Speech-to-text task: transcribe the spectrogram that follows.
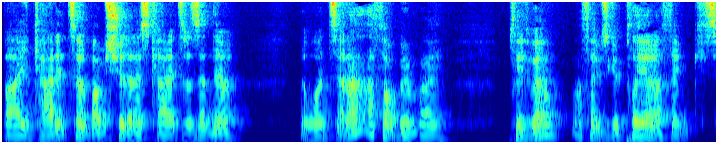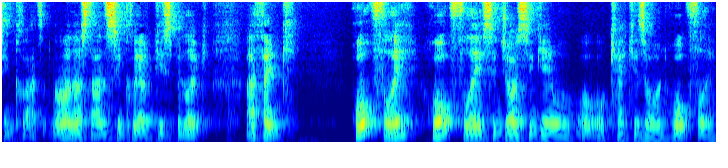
buy character. But I'm sure there is characters in there that want to. And I, I thought Boombai played well. I thought he was a good player. I think Sinclair. I don't understand Sinclair piece, but look, I think hopefully, hopefully St Johnstone game will, will, will kick us on. Hopefully,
